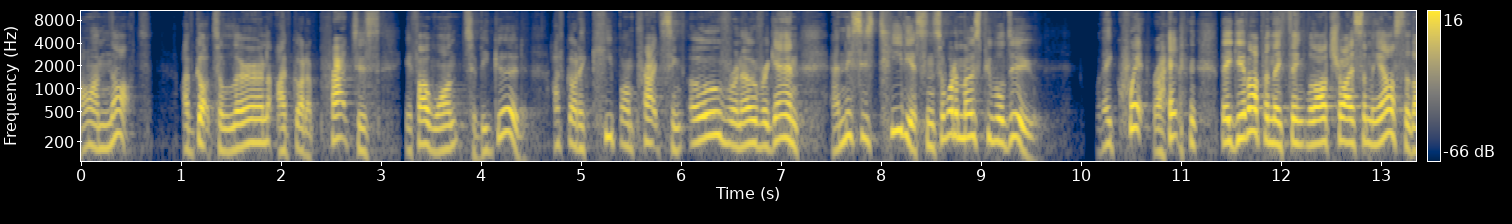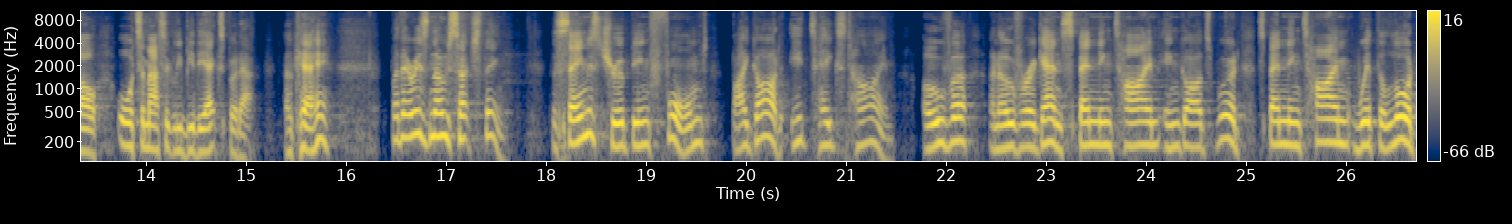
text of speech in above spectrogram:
Oh, I'm not. I've got to learn, I've got to practice if I want to be good. I've got to keep on practicing over and over again. And this is tedious. And so, what do most people do? They quit, right? they give up and they think, well, I'll try something else that I'll automatically be the expert at, okay? But there is no such thing. The same is true of being formed by God. It takes time over and over again, spending time in God's Word, spending time with the Lord,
